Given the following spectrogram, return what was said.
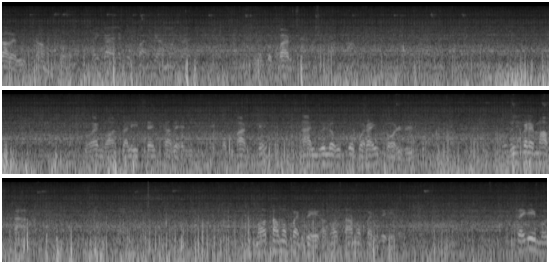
Del campo, Venga, dale compartir, vamos a ver. Bueno, vamos a salir cerca del ecoparque. Luis lo buscó por ahí por Google Maps. No estamos perdidos, no estamos perdidos. Seguimos,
